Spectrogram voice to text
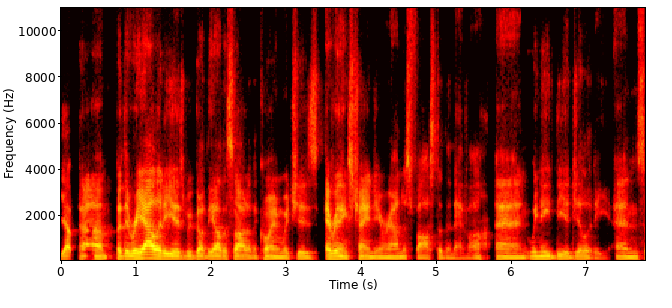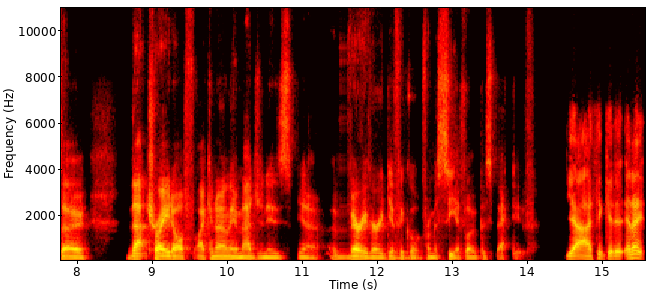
Yep. Um, but the reality is, we've got the other side of the coin, which is everything's changing around us faster than ever, and we need the agility. And so that trade-off i can only imagine is you know very very difficult from a cfo perspective yeah i think it is and i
